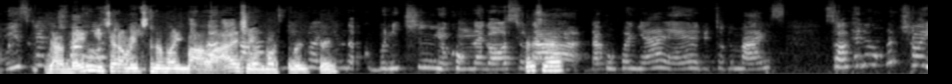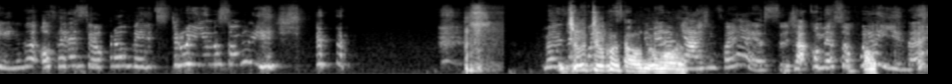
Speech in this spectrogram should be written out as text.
Então, isso que Já vem geralmente também. numa embalagem, alguma coisa. Ainda, bonitinho, com o um negócio da, é. da companhia aérea e tudo mais. Só que ele não deixou ainda, ofereceu pra eu ver ele destruindo o sanduíche. Mas deixa, deixa eu contar uma. A viagem foi essa. Já começou por aí, né?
